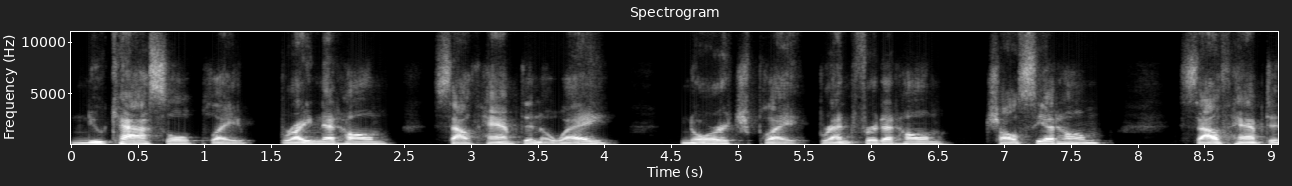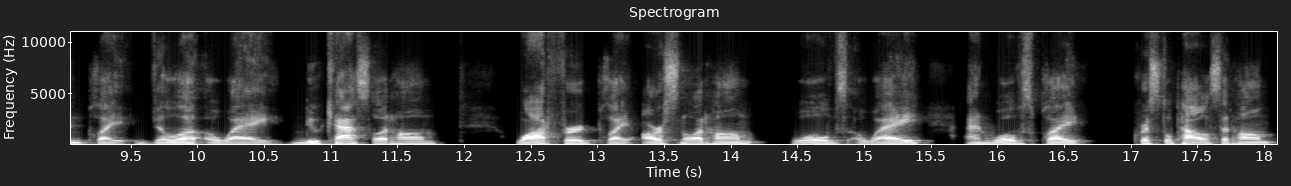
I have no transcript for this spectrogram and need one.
Newcastle play Brighton at home, Southampton away. Norwich play Brentford at home, Chelsea at home. Southampton play Villa away, Newcastle at home. Watford play Arsenal at home, Wolves away, and Wolves play Crystal Palace at home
